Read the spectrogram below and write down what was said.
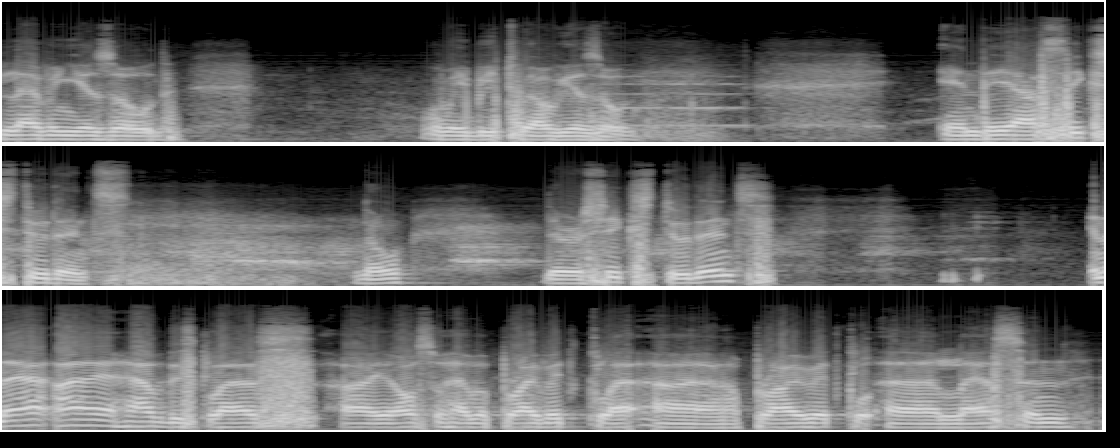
eleven years old, or maybe twelve years old, and they are six students. no, there are six students and I, I have this class. I also have a private cla- uh, private cl- uh, lesson.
